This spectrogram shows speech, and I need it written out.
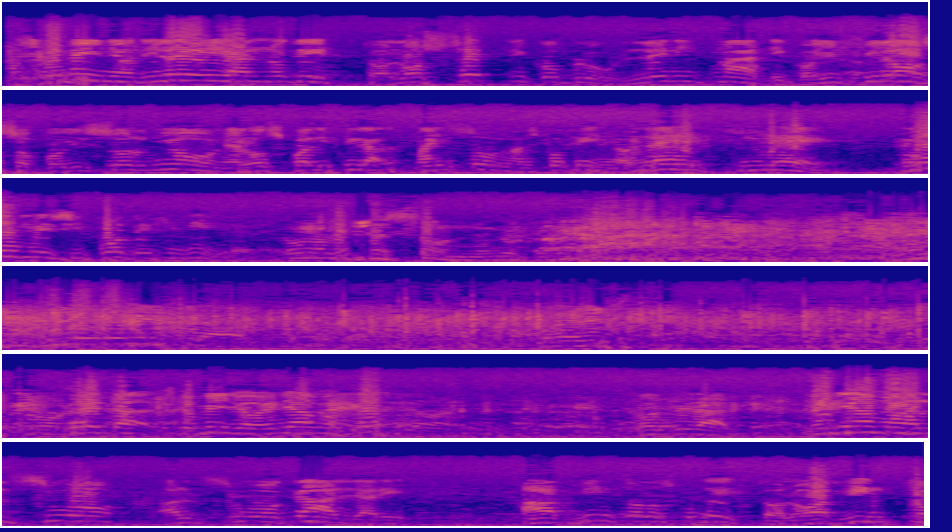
Scopigno di lei hanno detto lo scettico blu l'enigmatico, il filosofo il sornione, lo squalificato ma insomma Scopigno lei chi è? come si può definire? uno che c'è sonno Aspetta, Scopiglio, veniamo, veniamo al, suo, al suo Cagliari. Ha vinto lo scudetto, lo ha vinto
